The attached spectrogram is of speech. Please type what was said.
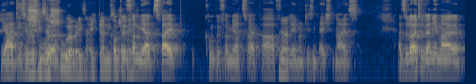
Ja, diese Schuhe. diese Schuhe, aber die sind eigentlich gar nicht Kumpel so von schlecht. mir hat zwei, Kumpel von mir hat zwei Paar von Ja. denen und die sind echt nice. Also Leute, wenn ihr mal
